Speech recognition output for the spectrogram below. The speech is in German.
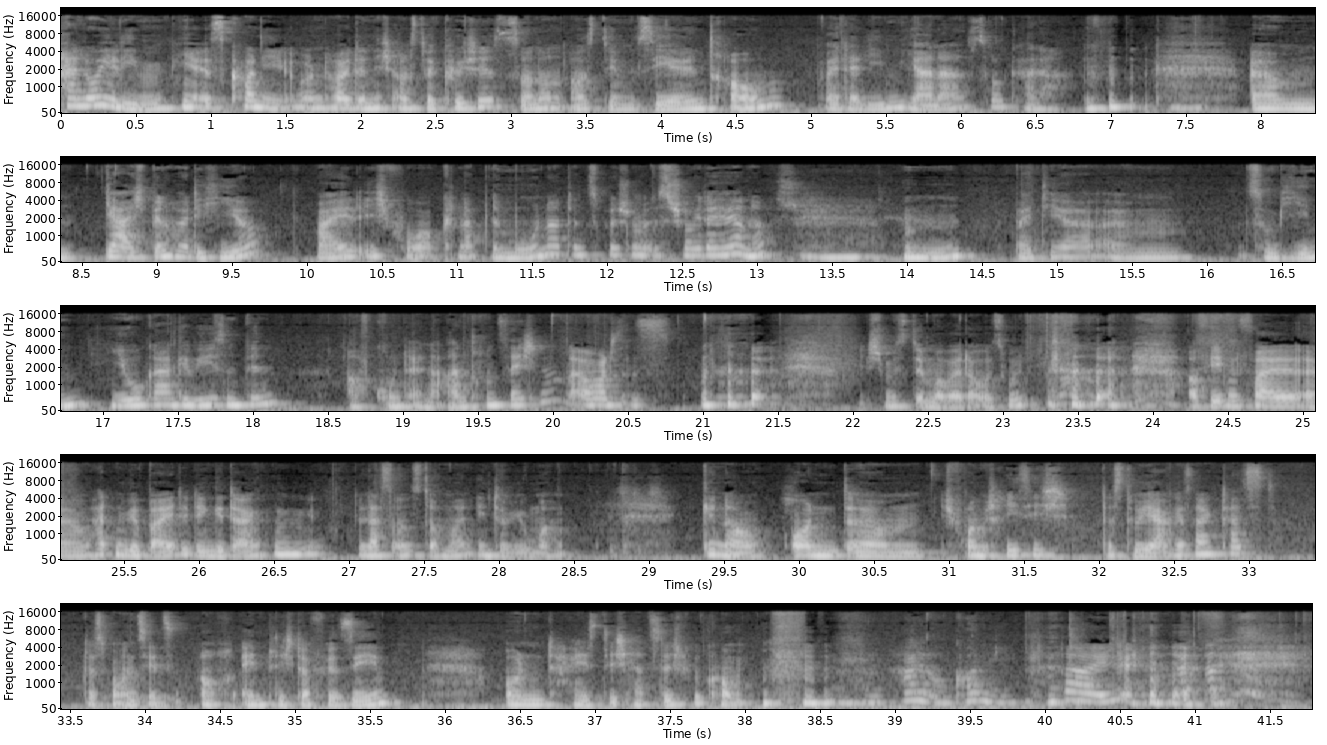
Hallo ihr Lieben, hier ist Conny und heute nicht aus der Küche, sondern aus dem Seelentraum bei der lieben Jana Sokala. ähm, ja, ich bin heute hier, weil ich vor knapp einem Monat inzwischen, ist schon wieder her, ne? Mhm, bei dir ähm, zum Yin-Yoga gewesen bin, aufgrund einer anderen Session, aber das ist... ich müsste immer weiter ausholen. Auf jeden Fall äh, hatten wir beide den Gedanken, lass uns doch mal ein Interview machen. Genau. Und ähm, ich freue mich riesig, dass du Ja gesagt hast, dass wir uns jetzt auch endlich dafür sehen und heiße dich herzlich willkommen. Hallo, Conny. Hi.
